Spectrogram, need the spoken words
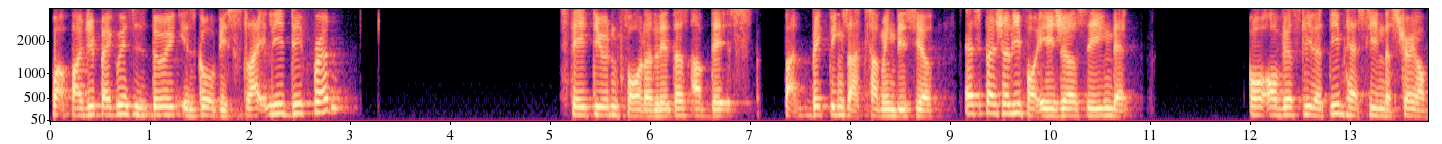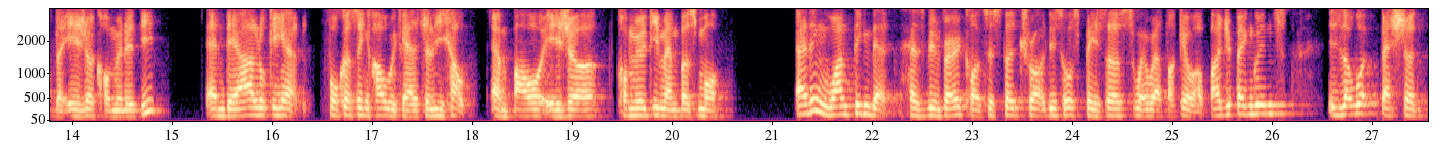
what Pudgy Penguins is doing is going to be slightly different stay tuned for the latest updates. But big things are coming this year, especially for Asia, seeing that well, obviously the team has seen the strength of the Asia community and they are looking at focusing how we can actually help empower Asia community members more. I think one thing that has been very consistent throughout these whole spaces where we're talking about Pudgy Penguins is the word passion.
